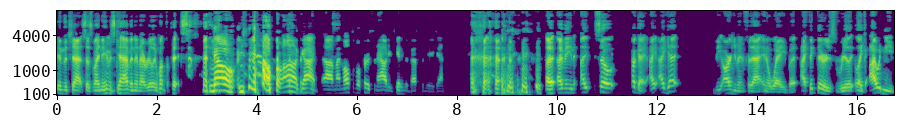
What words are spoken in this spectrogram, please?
in the chat says, "My name is Gavin, and I really want the picks." No, no. Oh God, uh, my multiple personality is getting the best of me again. I, I mean, I so okay. I, I get the argument for that in a way, but I think there's really like I would need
